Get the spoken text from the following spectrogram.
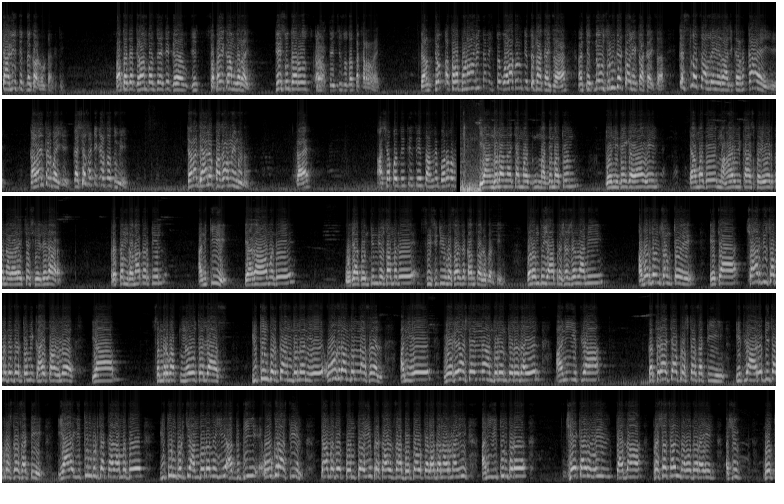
ट्रॉलीच तिथनं काढून टाकते आता त्या ग्रामपंचायती जे सफाई कामगार आहेत ते सुद्धा रोज त्यांची सुद्धा तक्रार आहे. कारण तो कचरा पुन्हा आम्ही त्याला इथं गोळा करून तिथं टाकायचा आणि तिथनं उचलून त्या टॉली टाकायचा. कसलं चाललंय हे राजकारण? काय आहे हे? कळायला तर पाहिजे. कशासाठी करता तुम्ही? त्यांना द्यायला पगार नाही म्हण. काय? अशा पद्धतीचे हे चाललंय बरोबर या आंदोलनाच्या माध्यमातून जो निधी गळा होईल त्यामध्ये महाविकास परिवर्तन आघाडीचे शेलेदार रक्कम जमा करतील. आणखी या गावामध्ये उद्या दोन तीन दिवसामध्ये सीसीटीव्ही बसवायचं काम चालू करतील. परंतु या प्रशासनाला आम्ही आवर्जून सांगतोय येत्या चार दिवसामध्ये जर तुम्ही काय पावलं या संदर्भात न उचलल्यास इथून पुढचं आंदोलन हे उग्र आंदोलन असेल. आणि हे वेगळ्या श्रेणीनं आंदोलन केलं जाईल आणि इथल्या कचऱ्याच्या प्रश्नासाठी इथल्या आरोग्याच्या प्रश्नासाठी या इथून पुढच्या काळामध्ये इथून पुढची आंदोलनं ही अगदी उग्र असतील त्यामध्ये कोणत्याही प्रकारचा भेदभाव केला जाणार नाही आणि इथून पुढे जे काही होईल त्याचा प्रशासन जबाबदार राहील अशी बोलतो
